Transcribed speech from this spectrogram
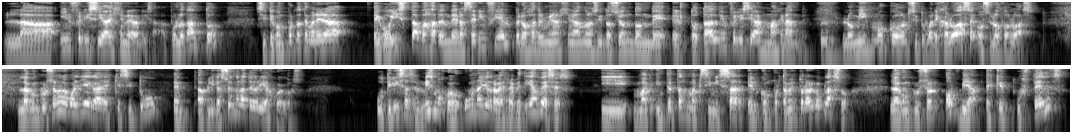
la infelicidad es generalizada. Por lo tanto, si te comportas de manera egoísta, vas a tender a ser infiel, pero vas a terminar generando una situación donde el total de infelicidad es más grande. Lo mismo con si tu pareja lo hace o si los dos lo hacen. La conclusión a la cual llega es que si tú, en aplicación de la teoría de juegos, utilizas el mismo juego una y otra vez, repetidas veces, y ma- intentas maximizar el comportamiento a largo plazo, la conclusión obvia es que ustedes,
